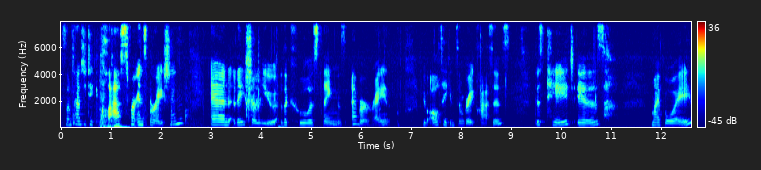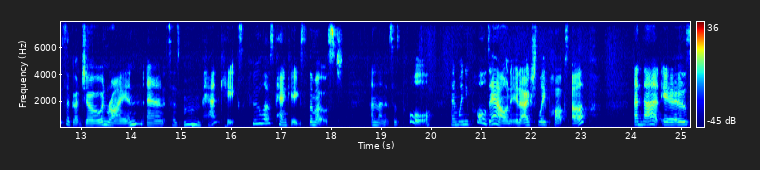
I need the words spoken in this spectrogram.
Sometimes you take a class for inspiration and they show you the coolest things ever, right? We've all taken some great classes. This page is my boys. I've got Joe and Ryan, and it says, mmm, pancakes. Who loves pancakes the most? And then it says pull. And when you pull down, it actually pops up. And that is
